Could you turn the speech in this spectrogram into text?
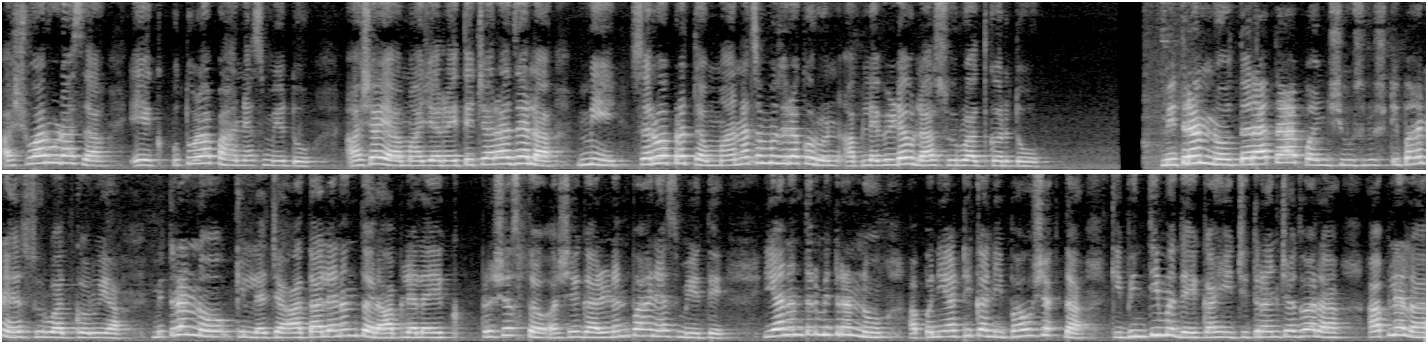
अश्वारूढ असा एक पुतळा पाहण्यास मिळतो. अशा या माझ्या रयतेच्या राजाला मी सर्वप्रथम मानाचा मुजरा करून आपल्या व्हिडिओला सुरुवात करतो. मित्रांनो तर आता आपण शिवसृष्टी पाहण्यास सुरुवात करूया. मित्रांनो किल्ल्याच्या आत आल्यानंतर आपल्याला एक प्रशस्त असे गार्डन पाहण्यास मिळते. यानंतर मित्रांनो आपण या ठिकाणी पाहू शकता की भिंतीमध्ये काही चित्रांच्या द्वारा आपल्याला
